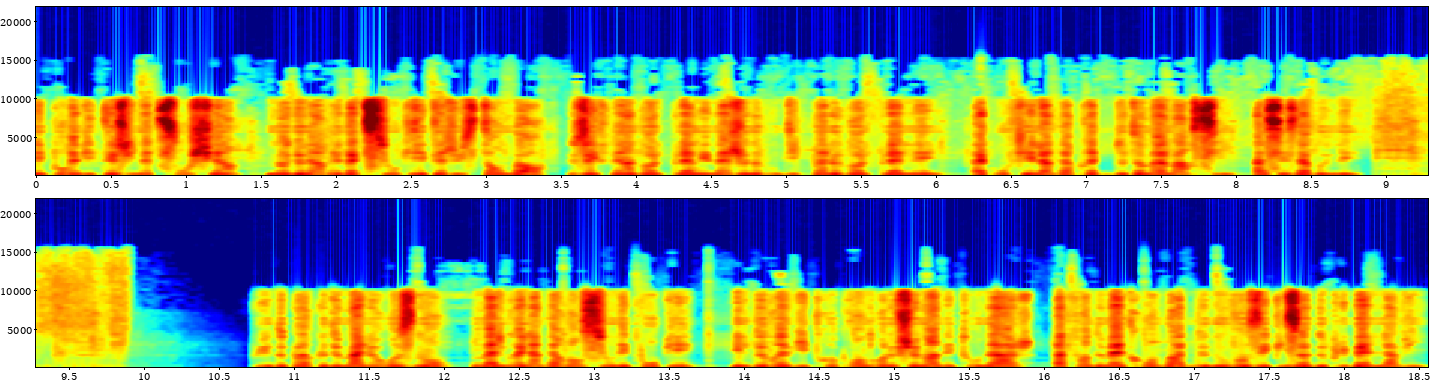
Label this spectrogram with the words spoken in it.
Et pour éviter Ginette son chien, nos de la rédaction qui était juste en bas, j'ai fait un vol plané mais je ne vous dis pas le vol plané, a confié l'interprète de Thomas Marcy, à ses abonnés. Plus de peur que de malheureusement, malgré l'intervention des pompiers, il devrait vite reprendre le chemin des tournages, afin de mettre en boîte de nouveaux épisodes de Plus belle la vie.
